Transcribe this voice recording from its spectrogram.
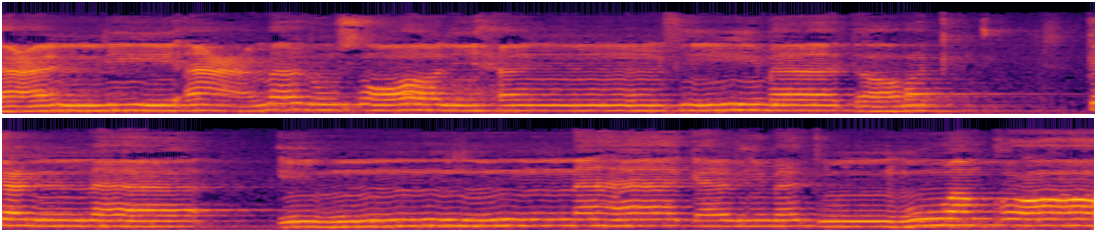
لعلي أعمل صالحا فيما تركت. كلا إنها كلمة هو قائلها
